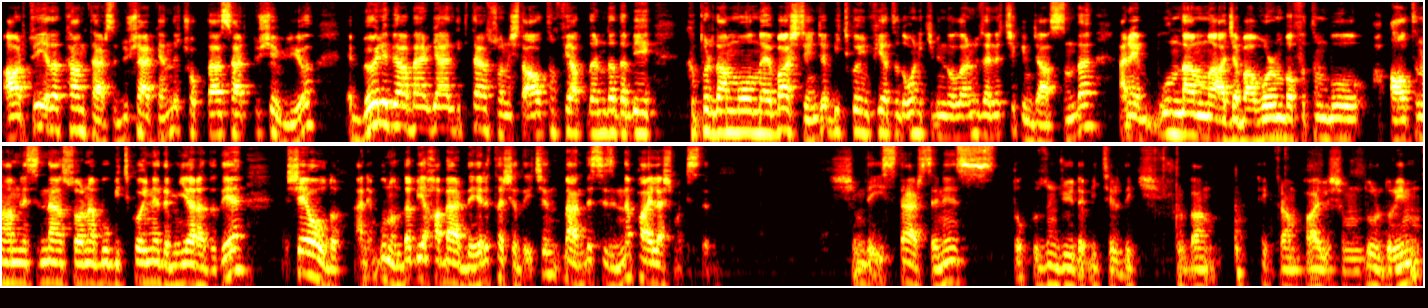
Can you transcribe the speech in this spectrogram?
artıyor ya da tam tersi düşerken de çok daha sert düşebiliyor. E böyle bir haber geldikten sonra işte altın fiyatlarında da bir kıpırdanma olmaya başlayınca Bitcoin fiyatı da 12 bin doların üzerine çıkınca aslında hani bundan mı acaba Warren Buffett'ın bu altın hamlesinden sonra bu Bitcoin'e de mi yaradı diye şey oldu. Hani bunun da bir haber değeri taşıdığı için ben de sizinle paylaşmak istedim. Şimdi isterseniz 9.yu da bitirdik. Şuradan ekran paylaşımını durdurayım.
